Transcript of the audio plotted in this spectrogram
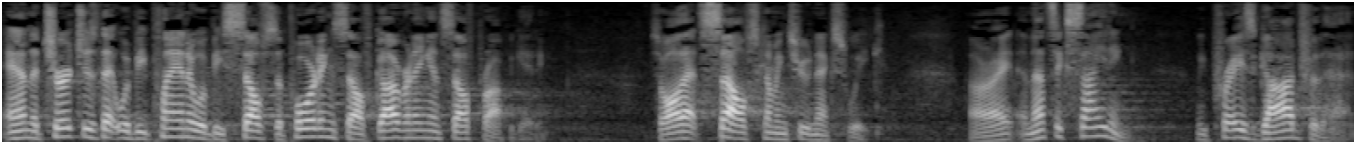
And the churches that would be planted would be self supporting, self governing, and self propagating. So all that self's coming true next week. All right? And that's exciting. We praise God for that.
